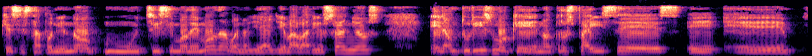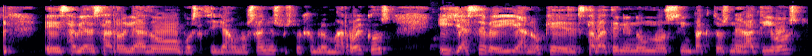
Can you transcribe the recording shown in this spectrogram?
que se está poniendo muchísimo de moda, bueno, ya lleva varios años. Era un turismo que en otros países eh, eh, se había desarrollado pues hace ya unos años, pues por ejemplo en Marruecos, y ya se veía ¿no? que estaba teniendo unos impactos negativos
